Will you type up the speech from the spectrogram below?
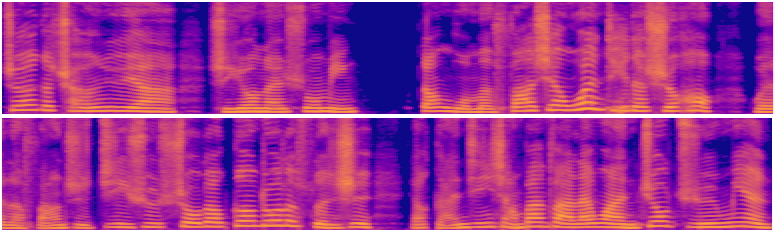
这个成语啊，是用来说明，当我们发现问题的时候，为了防止继续受到更多的损失，要赶紧想办法来挽救局面，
